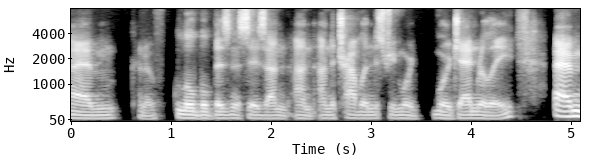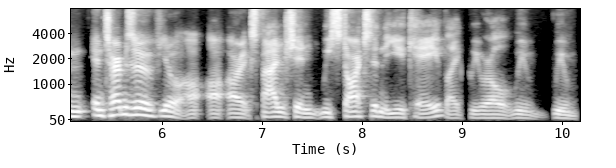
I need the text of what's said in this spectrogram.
um, kind of global businesses and and, and the travel industry more more generally. Um, in terms of you know our, our, expansion, we started in the UK. Like we were all we we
